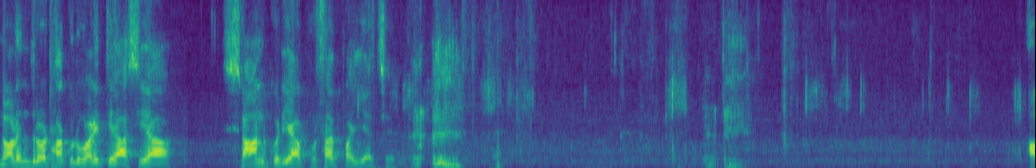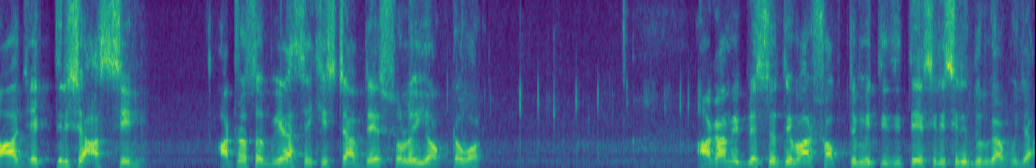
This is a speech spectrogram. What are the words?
নরেন্দ্র ঠাকুরবাড়িতে আসিয়া স্নান করিয়া প্রসাদ পাইয়াছেন আজ একত্রিশে আশ্বিন, আঠারোশো বিরাশি খ্রিস্টাব্দের ষোলোই অক্টোবর। আগামী বৃহস্পতিবার সপ্তমী তিথিতে শ্রী শ্রী দুর্গাপূজা।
